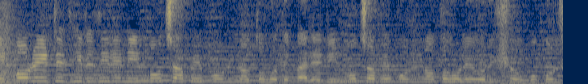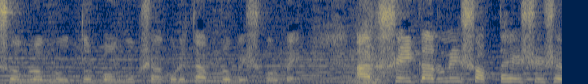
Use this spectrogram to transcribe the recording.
এরপরে এটি ধীরে ধীরে নিম্নচাপে পরিণত হতে পারে। নিম্নচাপে পরিণত হলে ওড়িশা উপকূল সংলগ্ন উত্তর বঙ্গোপসাগরে চাপ প্রবেশ করবে। আর সেই কারণে সপ্তাহের শেষে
